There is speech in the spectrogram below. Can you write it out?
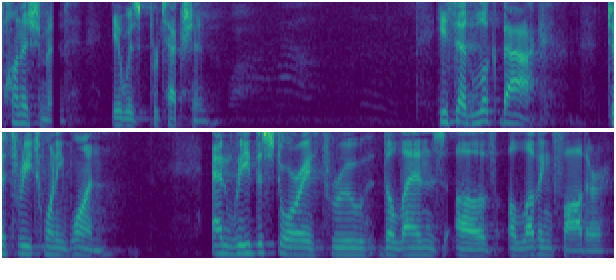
punishment, it was protection. He said, Look back to 321 and read the story through the lens of a loving father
